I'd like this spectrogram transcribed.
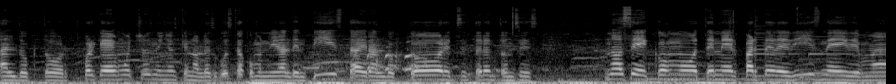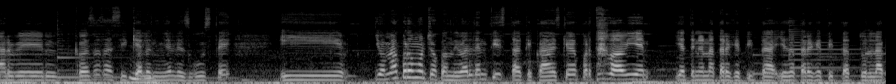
al doctor, porque hay muchos niños que no les gusta, como ir al dentista, ir al doctor, etcétera. Entonces, no sé, como tener parte de Disney, de Marvel, cosas así que a los niños les guste. Y yo me acuerdo mucho cuando iba al dentista que cada vez que me portaba bien, ya tenía una tarjetita y esa tarjetita tú la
